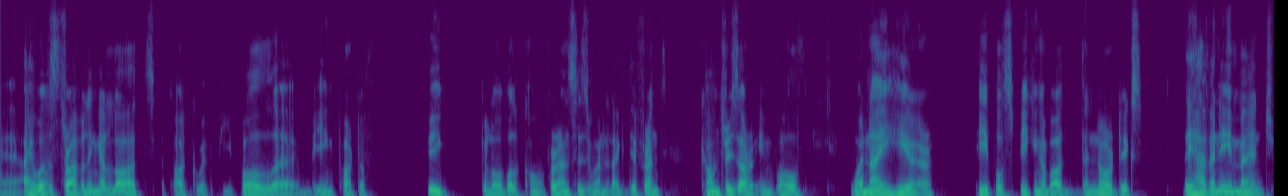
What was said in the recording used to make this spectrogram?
Uh, I was traveling a lot, talk with people, uh, being part of big global conferences when like different countries are involved. When I hear people speaking about the Nordics, they have an image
